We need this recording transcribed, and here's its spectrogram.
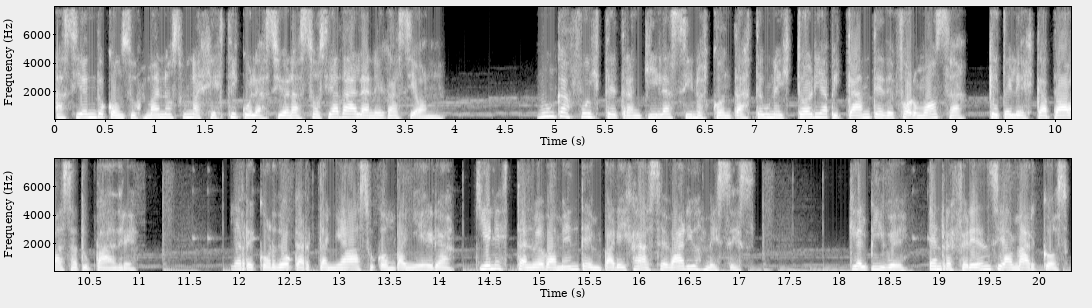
haciendo con sus manos una gesticulación asociada a la negación. Nunca fuiste tranquila si nos contaste una historia picante de Formosa, que te le escapabas a tu padre. Le recordó Cartañá a su compañera, quien está nuevamente en pareja hace varios meses. Que el pibe, en referencia a Marcos,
